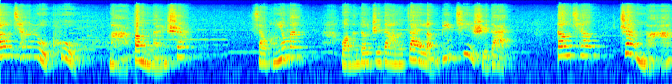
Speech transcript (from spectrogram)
刀枪入库，马放南山。小朋友们，我们都知道，在冷兵器时代，刀枪、战马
